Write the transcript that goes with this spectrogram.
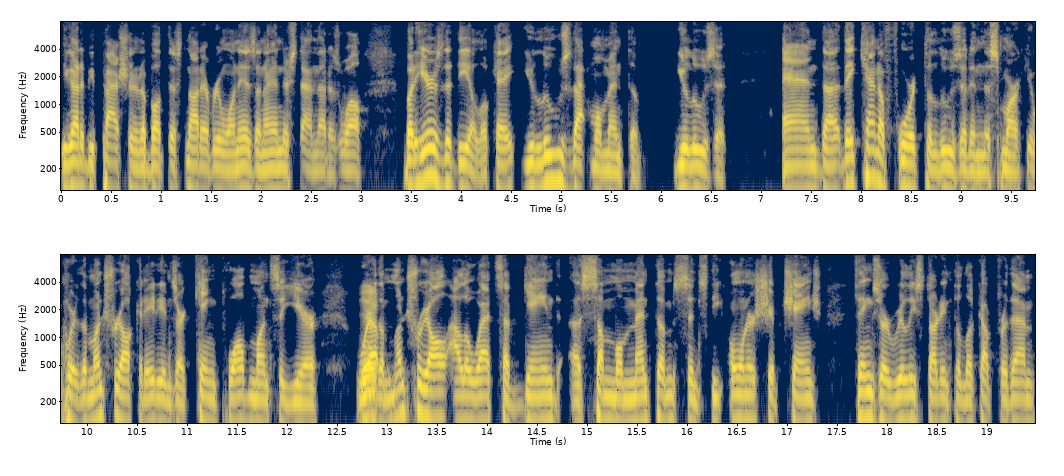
You got to be passionate about this. Not everyone is. And I understand that as well. But here's the deal, okay? You lose that momentum, you lose it and uh, they can't afford to lose it in this market where the Montreal Canadiens are king 12 months a year, where yep. the Montreal Alouettes have gained uh, some momentum since the ownership change. Things are really starting to look up for them.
